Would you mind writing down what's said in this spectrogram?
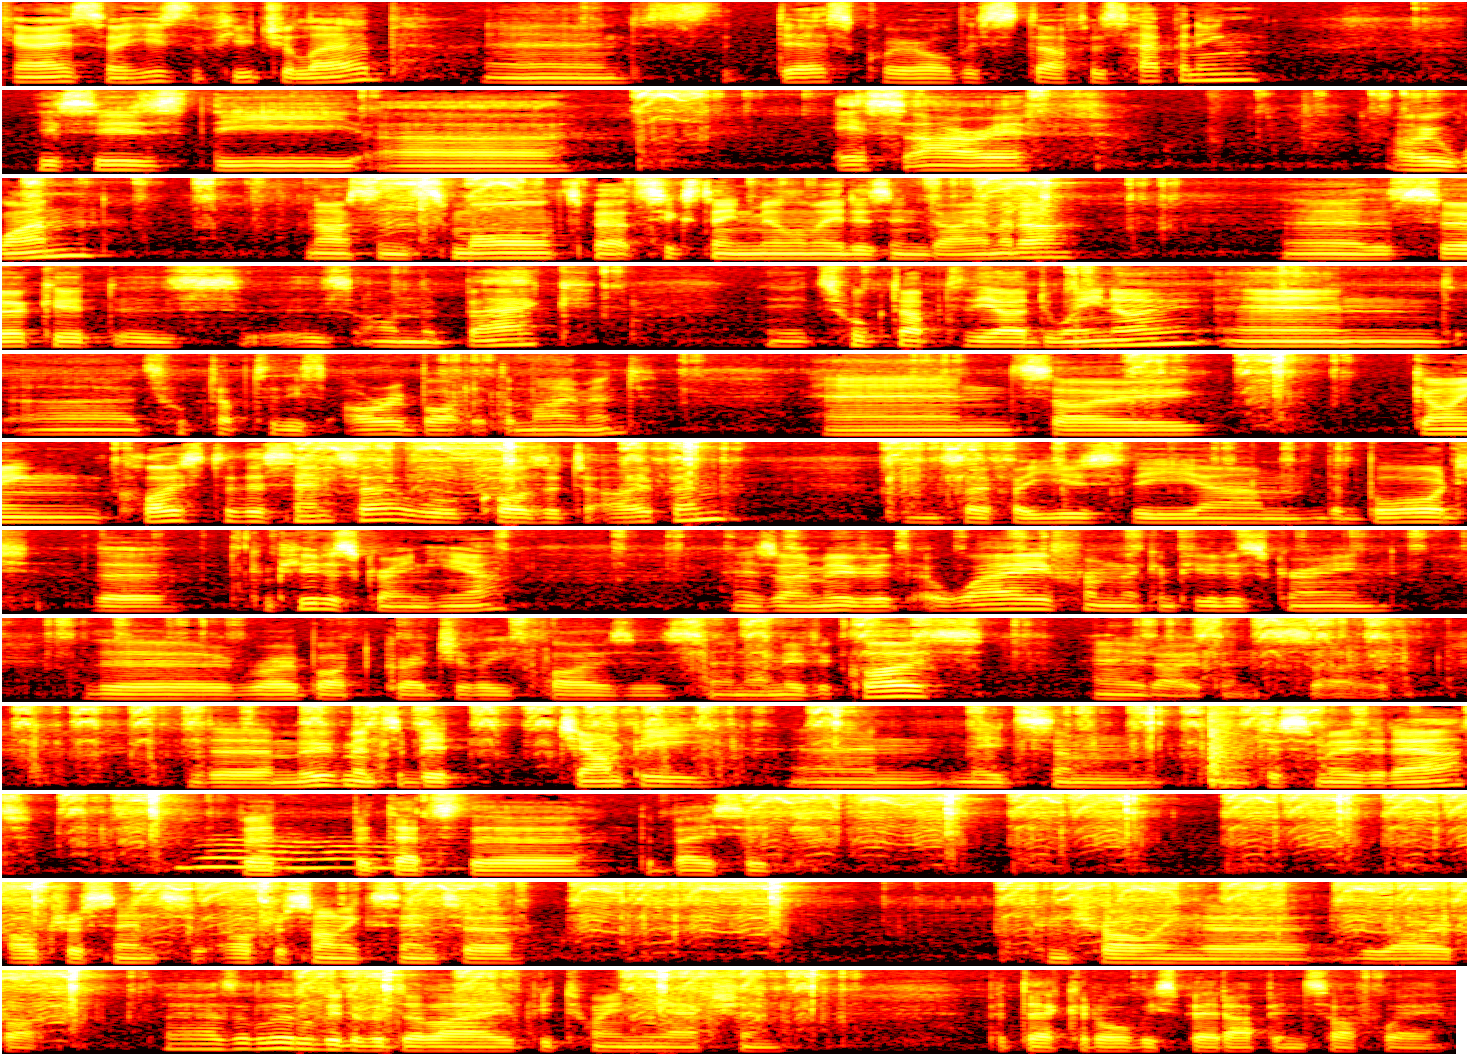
Okay, so here's the Future Lab, and this is the desk where all this stuff is happening. This is the uh, SRF 01, nice and small, it's about 16 millimeters in diameter. Uh, the circuit is, is on the back. It's hooked up to the Arduino and uh, it's hooked up to this Oribot at the moment. And so going close to the sensor will cause it to open. And so if I use the, um, the board, the computer screen here, as I move it away from the computer screen, the robot gradually closes. And I move it close, and it opens. So the movement's a bit jumpy and needs some to smooth it out. But but that's the the basic ultrasonic sensor controlling the, the Oribot. There's a little bit of a delay between the action, but that could all be sped up in software.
